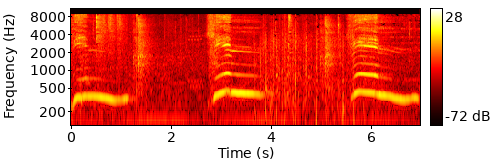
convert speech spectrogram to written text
Wind. Wind. Wind.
